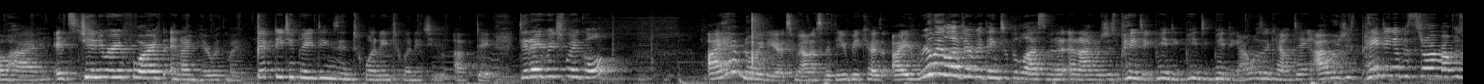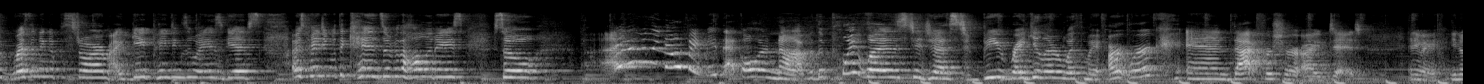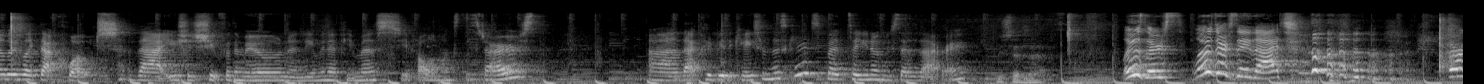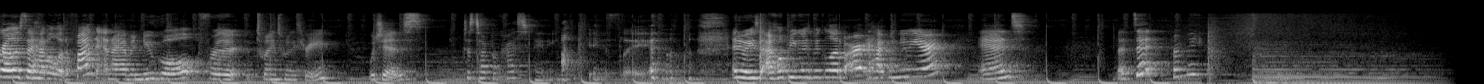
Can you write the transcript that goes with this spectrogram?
Oh hi, it's January 4th and I'm here with my 52 paintings in 2022 update. Did I reach my goal? I have no idea to be honest with you because I really left everything to the last minute and I was just painting, painting, painting, painting. I wasn't counting. I was just painting up a storm. I was resining up a storm. I gave paintings away as gifts. I was painting with the kids over the holidays. So I don't really know if I made that goal or not, but the point was to just be regular with my artwork and that for sure I did. Anyway, you know there's like that quote that you should shoot for the moon and even if you miss, you fall amongst the stars. Uh, that could be the case in this case, but uh, you know who says that, right? Who says that? Losers! Losers say that! but regardless, I had a lot of fun and I have a new goal for 2023, which is to stop procrastinating, obviously. Anyways, I hope you guys make a lot of art. Happy New Year! And that's it from me.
